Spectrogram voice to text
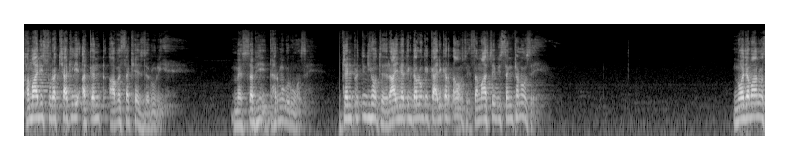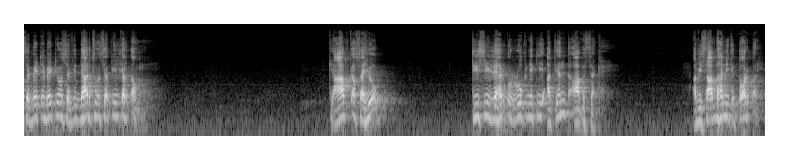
हमारी सुरक्षा के लिए अत्यंत आवश्यक है, ज़रूरी है। मैं सभी धर्मगुरुओं से, जनप्रतिनिधियों से, राजनीतिक दलों के कार्यकर्ताओं से समाज सेवी संगठनों से, नौजवानों से बेटे बेटियों से, विद्यार्थियों से अपील करता हूँ। कि आपका सहयोग तीसरी लहर को रोकने के लिए अत्यंत आवश्यक है। अभी सावधानी के तौर पर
